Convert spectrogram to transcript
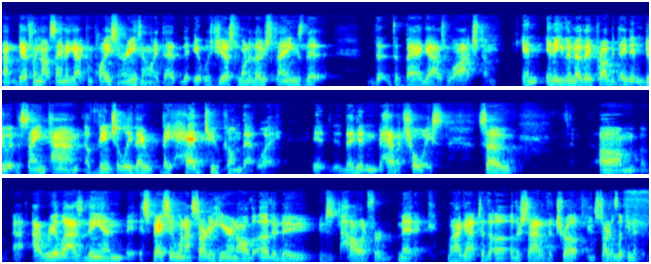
I'm definitely not saying they got complacent or anything like that. It was just one of those things that the, the bad guys watched them. And, and even though they probably they didn't do it at the same time, eventually they they had to come that way. It, they didn't have a choice. So um, I, I realized then, especially when I started hearing all the other dudes holler for medic, when I got to the other side of the truck and started That's looking at the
